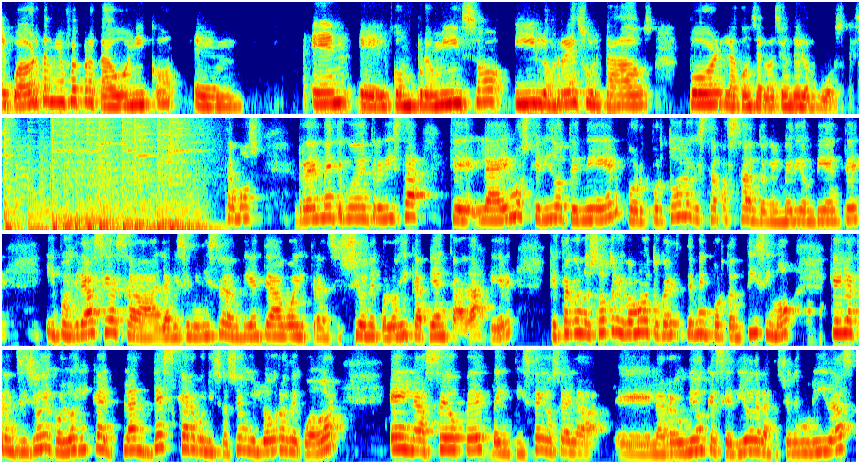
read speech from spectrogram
Ecuador también fue protagónico em, en el compromiso y los resultados por la conservación de los bosques. Estamos realmente con una entrevista que la hemos querido tener por, por todo lo que está pasando en el medio ambiente y pues gracias a la viceministra de Ambiente, Agua y Transición Ecológica, Bianca Dager, que está con nosotros y vamos a tocar este tema importantísimo, que es la transición ecológica, el plan descarbonización y logros de Ecuador en la COP26, o sea, la, eh, la reunión que se dio de las Naciones Unidas,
